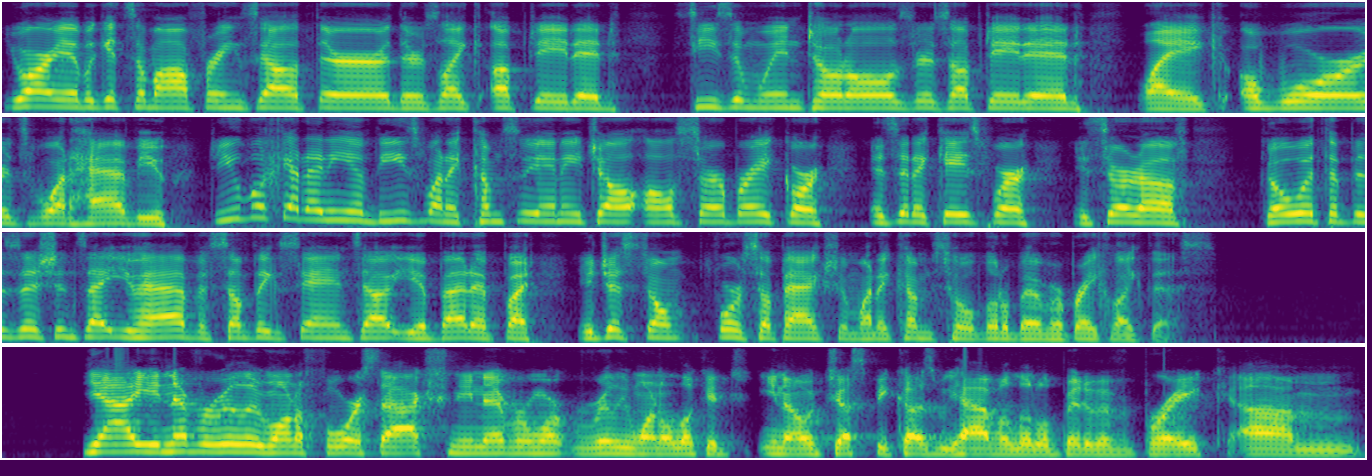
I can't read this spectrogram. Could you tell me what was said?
you are able to get some offerings out there. There's like updated season win totals, there's updated like awards, what have you. Do you look at any of these when it comes to the NHL All Star break, or is it a case where it's sort of Go with the positions that you have. If something stands out, you bet it, but you just don't force up action when it comes to a little bit of a break like this. Yeah, you never really want to force action. You never really want to look at, you know, just because we have a little bit of a break, um,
